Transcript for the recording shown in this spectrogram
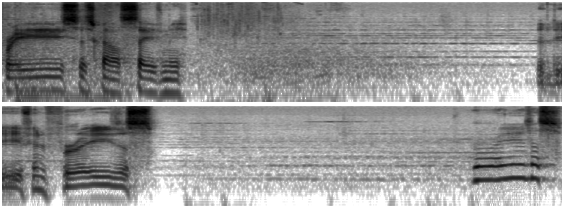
Freeze is gonna save me. Believe in freezes. Jesus.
